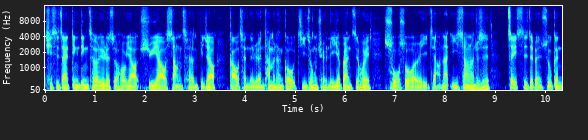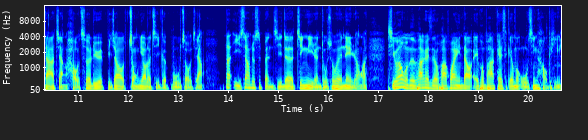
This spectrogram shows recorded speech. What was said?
其实，在定定策略的时候，要需要上层比较高层的人，他们能够集中权力，要不然只会说说而已。这样，那以上呢，就是这次这本书跟大家讲好策略比较重要的几个步骤，这样。那以上就是本集的经理人读书会内容啊。喜欢我们的 Podcast 的话，欢迎到 Apple Podcast 给我们五星好评，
